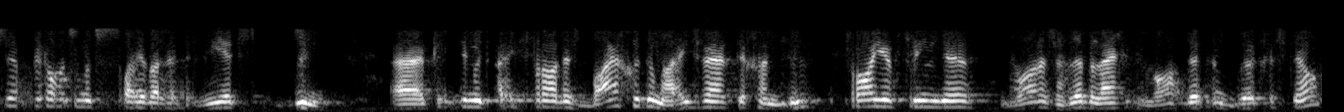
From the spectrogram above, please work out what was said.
Suid-Afrikaners moet spesifiek wat dit reeds doen. Uh jy moet uitvra, dis baie goed om huiswerk te gaan doen. Vra jou vriende, waar is hulle beleggings, waar dit in blootgestel?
